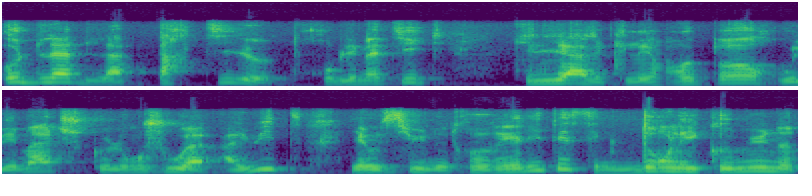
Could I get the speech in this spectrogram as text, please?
Au-delà de la partie euh, problématique qu'il y a avec les reports ou les matchs que l'on joue à, 8, il y a aussi une autre réalité, c'est que dans les communes,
